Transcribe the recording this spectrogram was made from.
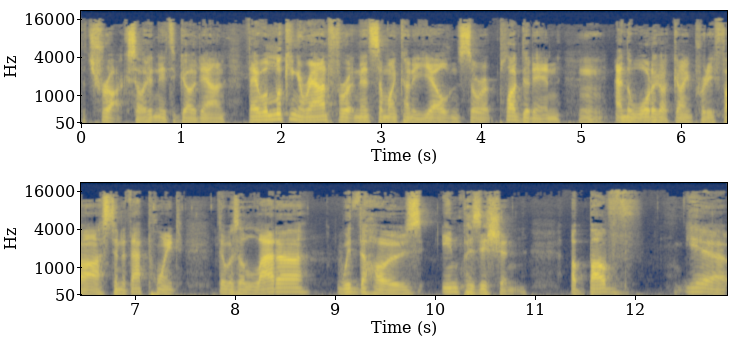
the truck, so I didn't need to go down. They were looking around for it, and then someone kind of yelled and saw it, plugged it in, hmm. and the water got going pretty fast. And at that point, there was a ladder with the hose in position above. Yeah,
